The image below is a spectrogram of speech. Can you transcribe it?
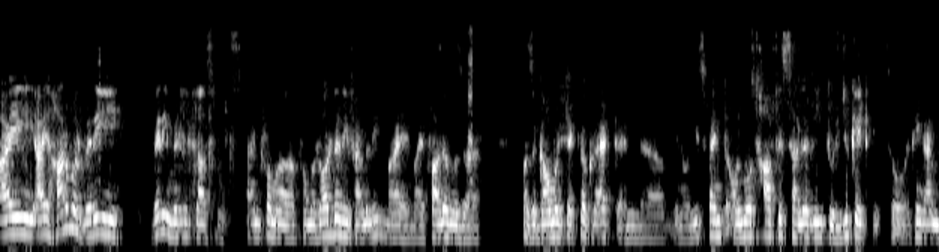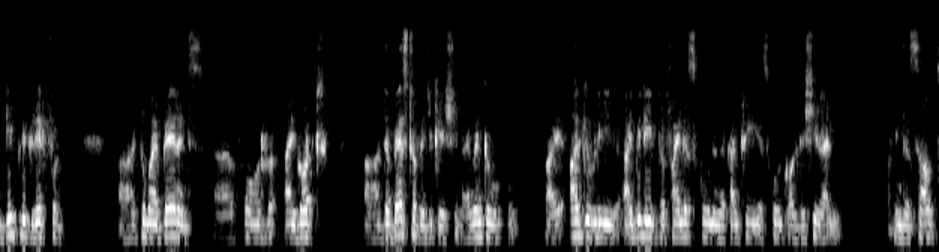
I, I harbor very, very middle class roots. I'm from a from an ordinary family. My my father was a was a government technocrat, and uh, you know he spent almost half his salary to educate me. So I think I'm deeply grateful uh, to my parents uh, for I got uh, the best of education. I went to I arguably I believe the finest school in the country, a school called Rishi Valley in the south.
